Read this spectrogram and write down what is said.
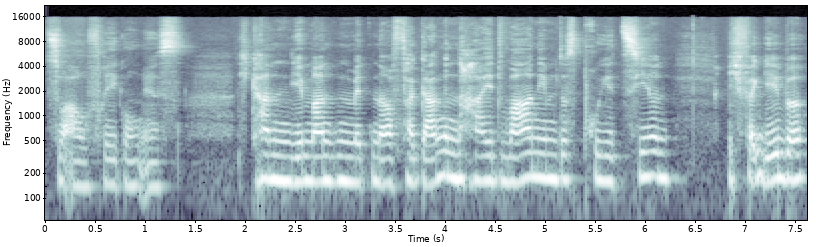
zur Aufregung ist. Ich kann jemanden mit einer Vergangenheit wahrnehmen, das projizieren. Ich vergebe,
